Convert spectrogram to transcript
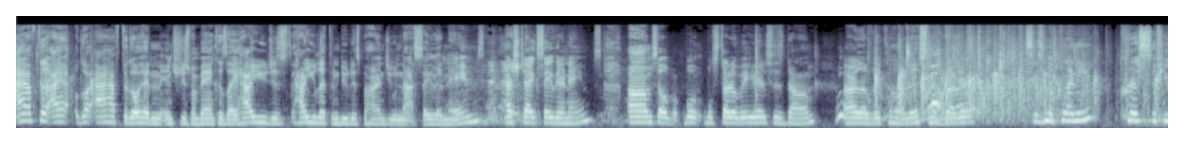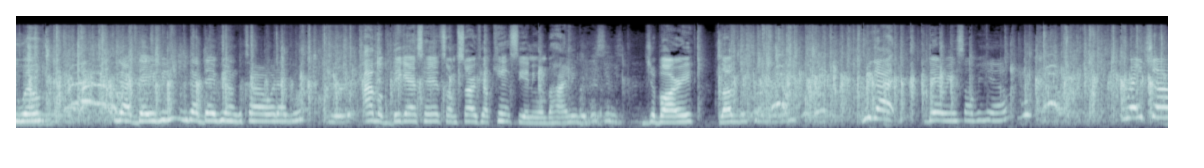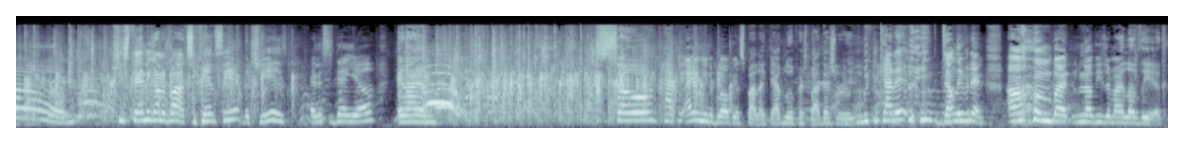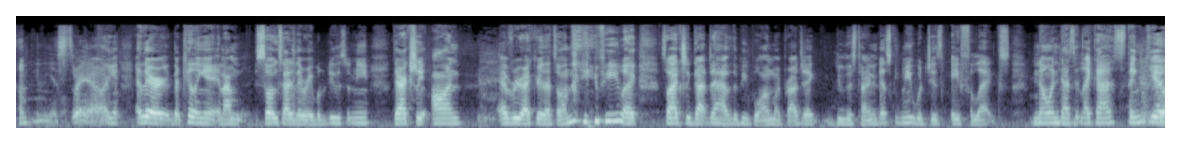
I have to I go I have to go ahead and introduce my band because like how you just how you let them do this behind you and not say their names. Hashtag say their names. Um so we'll we'll start over here. This is Dom, our lovely cojones, my brother. This is McClenny, Chris, if you will. We got Davey. We got Davey on guitar or whatever. I have a big ass head, so I'm sorry if y'all can't see anyone behind me, but this is Jabari. Love this one. We got Darius over here. Rachel. She's standing on a box. You can't see it, but she is. And this is Danielle. And I am so happy. I didn't mean to blow up your spot like that. I blew up her spot. That's rude. We can cut it. Don't leave it in. Um, but no, these are my lovely accompanists and they're they're killing it. And I'm so excited they were able to do this with me. They're actually on every record that's on the EP. Like, so I actually got to have the people on my project do this tiny desk with me, which is a flex. No one does it like us. Thank you.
